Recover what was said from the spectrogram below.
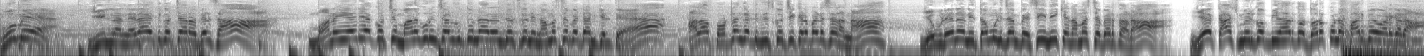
భూమి వీళ్ళు నన్ను ఎలా ఎత్తుకొచ్చారో తెలుసా? మన ఏరియాకి వచ్చి మన గురించి అడుగుతున్నారని తెలుసుకుని నమస్తే పెట్టడానికి వెళ్తే అలా పొట్లం కట్టి తీసుకొచ్చి ఇక్కడ పడేశారన్నా? ఎవడైనా నీ తమ్ముని చంపేసి నీకే నమస్తే పెడతాడా? ఏ కాశ్మీర్కో బీహార్కో దొరకకుండా పారిపోయేవాడు కదా?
